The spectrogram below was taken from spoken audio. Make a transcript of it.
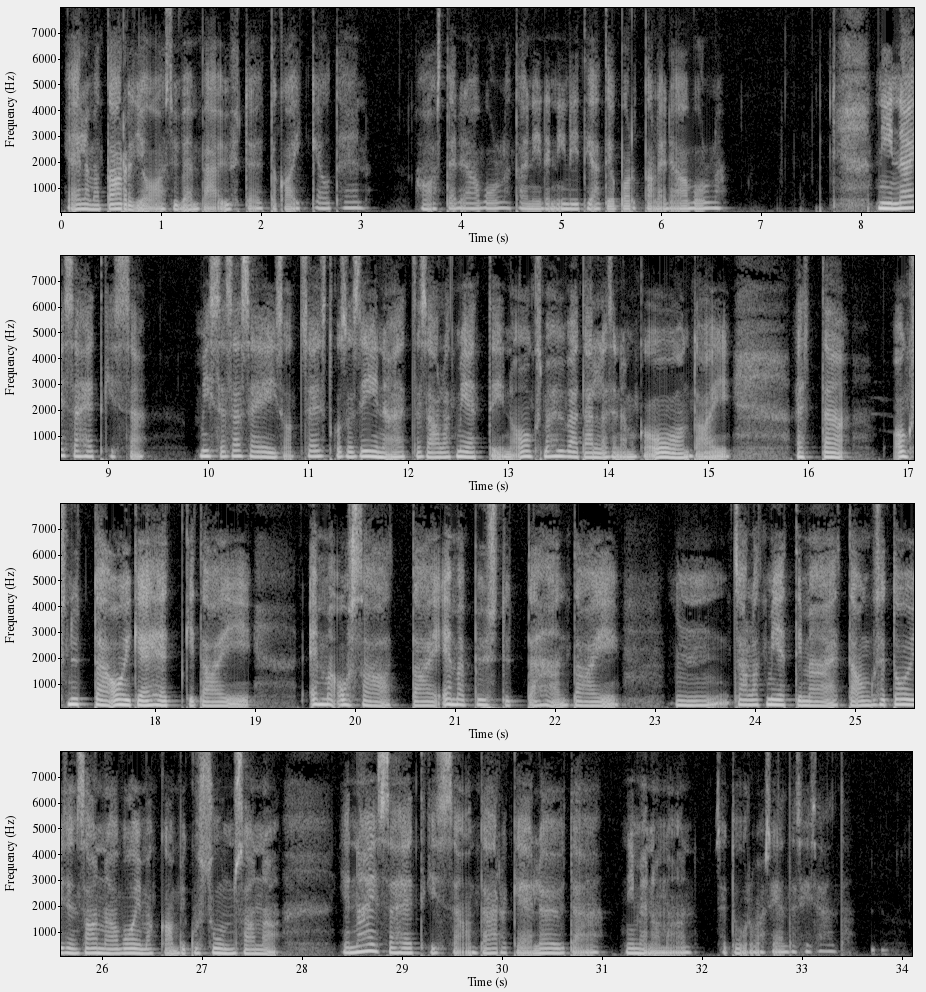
Ja elämä tarjoaa syvempää yhteyttä kaikkeuteen haasteiden avulla tai niiden initiaatioportaaleiden avulla. Niin näissä hetkissä – missä sä seisot. Seisotko sä siinä, että sä alat miettiä, no onko mä hyvä tällaisena, mikä oon, tai että onko nyt tämä oikea hetki, tai en mä osaa, tai en mä pysty tähän, tai mm, sä alat miettimään, että onko se toisen sana voimakkaampi kuin sun sana. Ja näissä hetkissä on tärkeää löytää nimenomaan se turva sieltä sisältä.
